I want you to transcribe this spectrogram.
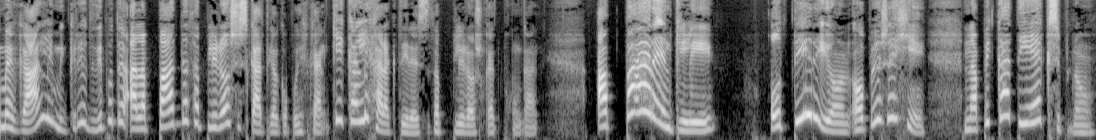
μεγάλη, μικρή, οτιδήποτε, αλλά πάντα θα πληρώσεις κάτι κακό που έχεις κάνει. Και οι καλοί χαρακτήρες θα πληρώσουν κάτι που έχουν κάνει. Apparently, ο Tyrion, ο οποίος έχει να πει κάτι έξυπνο,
